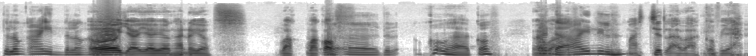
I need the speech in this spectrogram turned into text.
Telung ain, telung Oh iya iya iya nganu ya. Wak wakof. Heeh, telung- kok wakof? Oh, Tanda wakof. ain lho. Masjid lah wakof ya.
